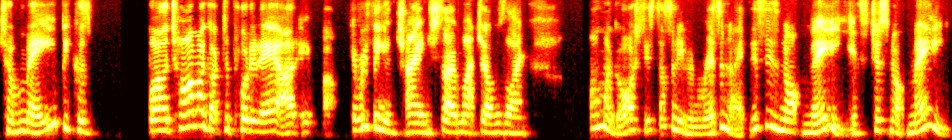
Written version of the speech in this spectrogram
to me. Because by the time I got to put it out, it, everything had changed so much. I was like, oh my gosh, this doesn't even resonate. This is not me. It's just not me.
